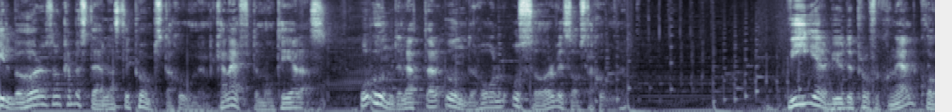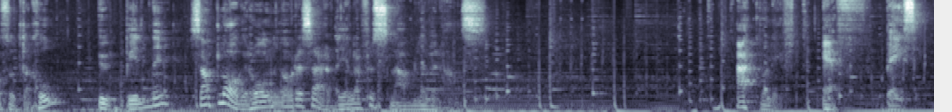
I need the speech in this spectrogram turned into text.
Tillbehören som kan beställas till pumpstationen kan eftermonteras och underlättar underhåll och service av stationen. Vi erbjuder professionell konsultation, utbildning samt lagerhållning av reservdelar för snabb leverans. Aqualift F Basic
